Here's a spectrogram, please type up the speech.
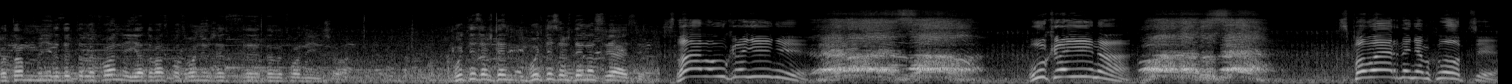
Потім мені дадуть телефон, і я до вас подзвоню вже з е, телефону іншого. Будьте завжди, будьте завжди на зв'язі. Слава Україні! Героям слава! Україна! Понад усе! З поверненням, хлопці!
